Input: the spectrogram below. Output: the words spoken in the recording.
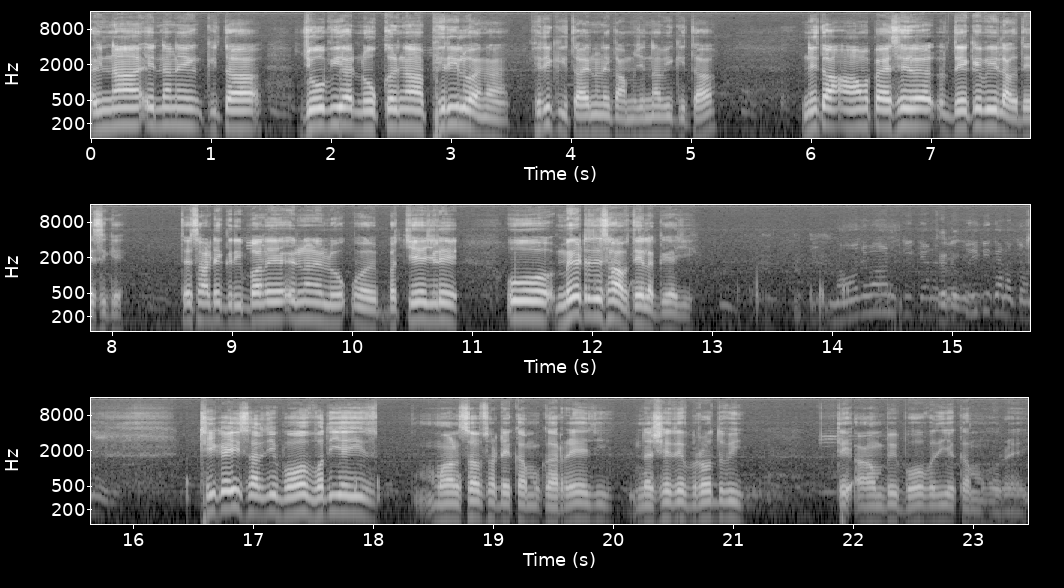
ਇੰਨਾ ਇਹਨਾਂ ਨੇ ਕੀਤਾ ਜੋ ਵੀ ਆ ਨੌਕਰੀਆਂ ਫਰੀ ਲਵਾਈਆਂ ਫਰੀ ਕੀਤਾ ਇਹਨਾਂ ਨੇ ਕੰਮ ਜਿੰਨਾ ਵੀ ਕੀਤਾ। ਨਹੀਂ ਤਾਂ ਆਮ ਪੈਸੇ ਦੇ ਕੇ ਵੀ ਲੱਗਦੇ ਸੀਗੇ। ਤੇ ਸਾਡੇ ਗਰੀਬਾਂ ਦੇ ਇਹਨਾਂ ਨੇ ਲੋਕ ਬੱਚੇ ਜਿਹੜੇ ਉਹ ਮਿਹਨਤ ਦੇ ਹਿਸਾਬ ਤੇ ਲੱਗੇ ਆ ਜੀ। ਨੌਜਵਾਨ ਕੀ ਕਹਿਣਾ ਤੁਸੀਂ ਕੀ ਕਹਿਣਾ ਚਾਹੁੰਦੇ ਹੋ ਜੀ? ਠੀਕ ਹੈ ਜੀ ਸਰ ਜੀ ਬਹੁਤ ਵਧੀਆ ਜੀ ਮਾਨ ਸਾਹਿਬ ਸਾਡੇ ਕੰਮ ਕਰ ਰਹੇ ਆ ਜੀ। ਨਸ਼ੇ ਦੇ ਵਿਰੁੱਧ ਵੀ ਤੇ ਆਮ ਵੀ ਬਹੁਤ ਵਧੀਆ ਕੰਮ ਹੋ ਰਿਹਾ ਜੀ।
